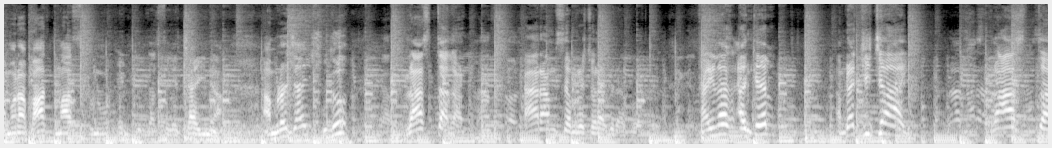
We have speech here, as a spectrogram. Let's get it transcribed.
আমরা ভাত মাছ কোনো এমপির কাছ থেকে চাই না। আমরা চাই শুধু রাস্তাঘাট। আরামসে আমরা চলাফেরা করতে তাই না আঙ্কেল আমরা কি চাই? রাস্তা।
